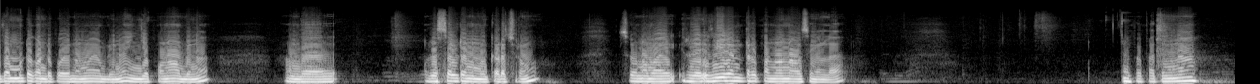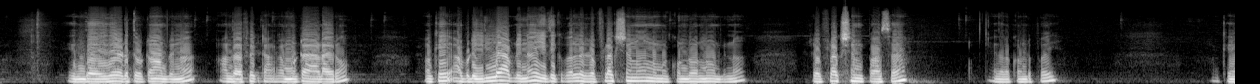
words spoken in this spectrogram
இதை மட்டும் கொண்டு போயிடணும் அப்படின்னா இங்கே போனோம் அப்படின்னா அந்த ரிசல்ட்டை நமக்கு கிடச்சிரும். ஸோ நம்ம ரீரெண்டர் பண்ணணும்னு அவசியம் இல்லை. இப்போ பார்த்தீங்கன்னா இந்த இதை எடுத்து விட்டோம் அப்படின்னா அந்த எஃபெக்ட் அங்கே மட்டும் ஆட் ஆயிரும். ஓகே அப்படி இல்லை அப்படின்னா இதுக்கு பதில் ரிஃப்ளெக்ஷனும் நம்ம கொண்டு வரணும் அப்படின்னா ரிஃப்ளெக்ஷன் பாஸை இதில் கொண்டு போய் ஓகே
